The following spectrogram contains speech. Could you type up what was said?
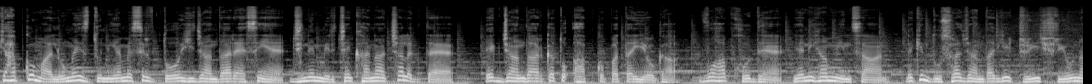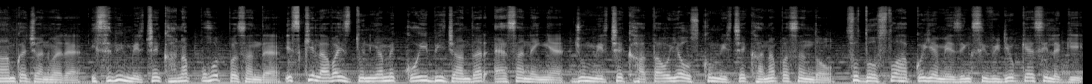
क्या आपको मालूम है इस दुनिया में सिर्फ़ दो ही जानदार ऐसे हैं जिन्हें मिर्चें खाना अच्छा लगता है? एक जानदार का तो आपको पता ही होगा, वो आप खुद हैं, यानी हम इंसान। लेकिन दूसरा जानदार ये ट्री श्रियो नाम का जानवर है। इसे भी मिर्चें खाना बहुत पसंद है। इसके अलावा इस दुनिया में कोई भी जानदार ऐसा नहीं है जो मिर्चें खाता हो या उसको मिर्चें खाना पसंद हो। सो दोस्तों, आपको ये अमेजिंग सी वीडियो कैसी लगी?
